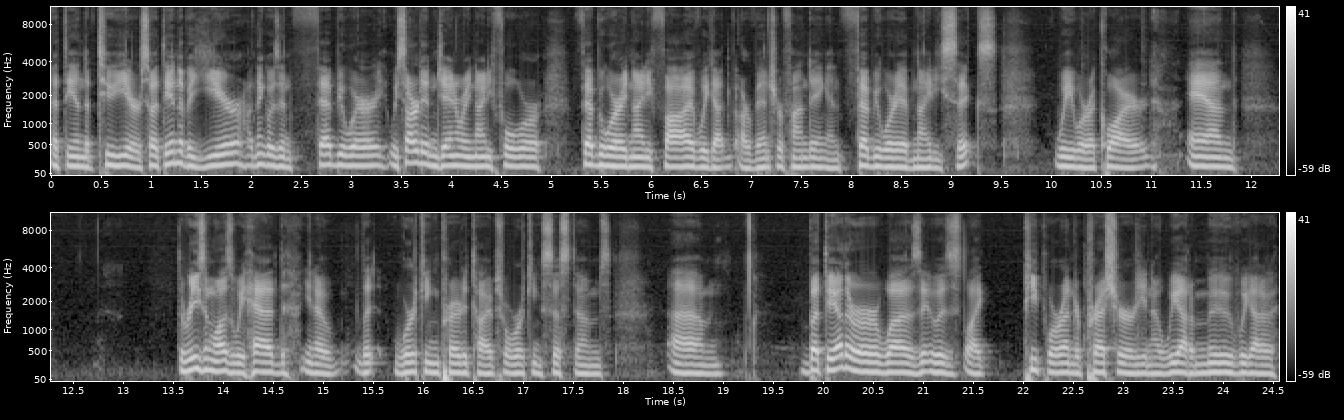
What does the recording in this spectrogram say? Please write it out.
at the end of two years. So at the end of a year, I think it was in February. We started in January '94. February 95, we got our venture funding, and February of 96, we were acquired. And the reason was we had, you know, working prototypes or working systems. Um, but the other was it was like people were under pressure. You know, we got to move, we got to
